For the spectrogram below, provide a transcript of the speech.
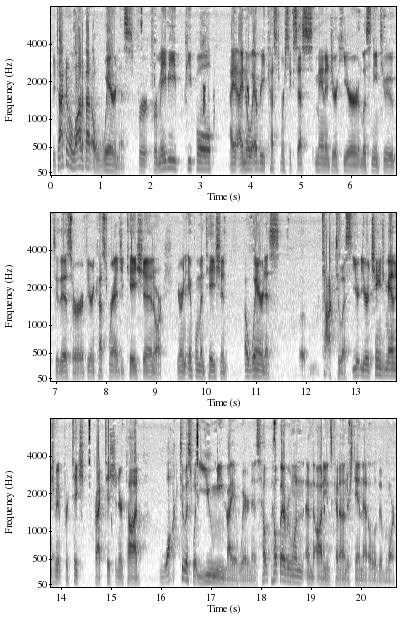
you're talking a lot about awareness for for maybe people. I, I know every customer success manager here listening to to this, or if you're in customer education or you're in implementation, awareness. Talk to us. You're, you're a change management practitioner, Todd. Walk to us what you mean by awareness. Help help everyone and the audience kind of understand that a little bit more.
